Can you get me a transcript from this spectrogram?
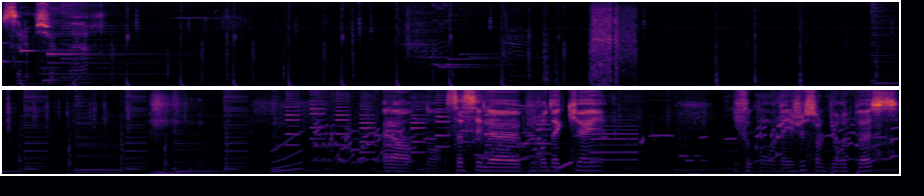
salut monsieur le maire. Alors, non, ça c'est le bureau d'accueil. Il faut qu'on aille juste sur le bureau de poste.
